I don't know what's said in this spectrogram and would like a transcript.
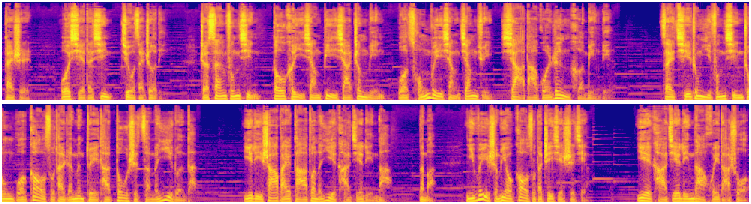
但是我写的信就在这里。这三封信都可以向陛下证明，我从未向将军下达过任何命令。在其中一封信中，我告诉他人们对他都是怎么议论的。伊丽莎白打断了叶卡捷琳娜：“那么，你为什么要告诉他这些事情？”叶卡捷琳娜回答说：“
